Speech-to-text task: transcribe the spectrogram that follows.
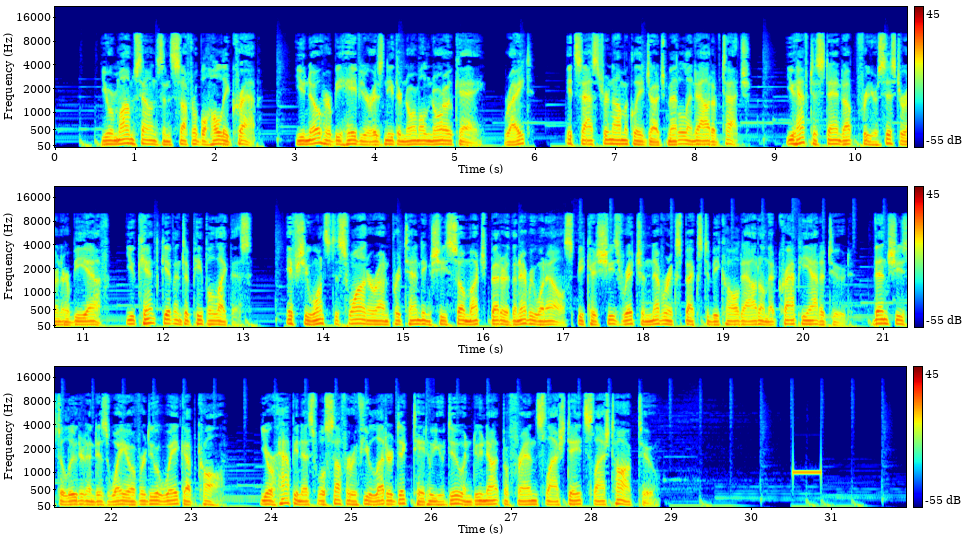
Your mom sounds insufferable holy crap. You know her behavior is neither normal nor okay, right? It's astronomically judgmental and out of touch. You have to stand up for your sister and her BF, you can't give in to people like this. If she wants to swan around pretending she's so much better than everyone else because she's rich and never expects to be called out on that crappy attitude, then she's deluded and is way overdue a wake-up call. Your happiness will suffer if you let her dictate who you do and do not befriend slash date slash talk to.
